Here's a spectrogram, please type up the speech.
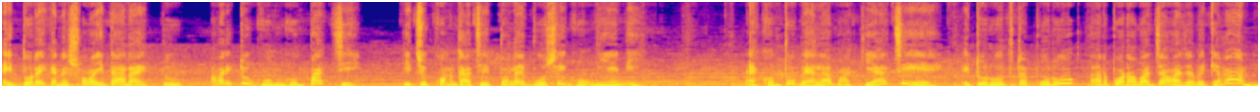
এই তোরা এখানে সবাই দাঁড়া একটু। আমার একটু ঘুম ঘুম পাচ্ছে। কিছুক্ষণ গাছের তলায় বসে ঘুমিয়ে নি। এখন তো বেলা বাকি আছে। একটু রোদটা পড়ুক, তারপর আবার যাওয়া যাবে। কেমন?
